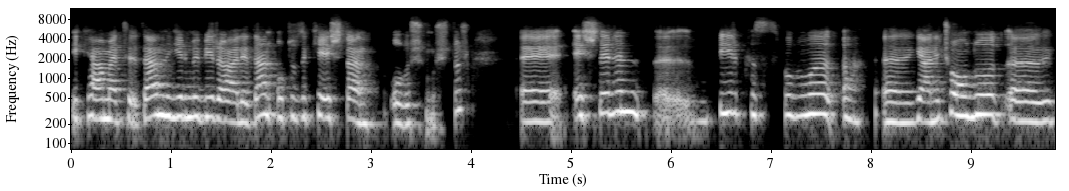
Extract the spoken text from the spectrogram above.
ikamet eden 21 aileden 32 eşten oluşmuştur. E, eşlerin e, bir kısmı e, yani çoğunluğu e,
